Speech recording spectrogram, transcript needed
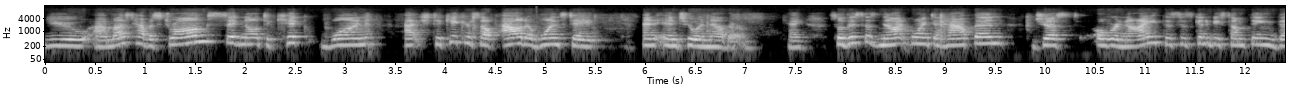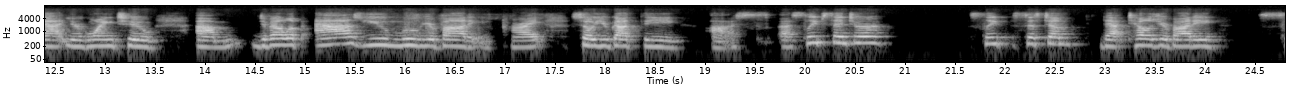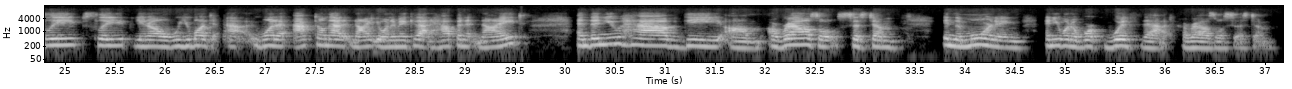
You uh, must have a strong signal to kick one, to kick yourself out of one state and into another. Okay, so this is not going to happen just overnight. This is going to be something that you're going to um, develop as you move your body. All right. So you've got the uh, uh, sleep center, sleep system that tells your body sleep, sleep. You know, you want to act, want to act on that at night. You want to make that happen at night, and then you have the um, arousal system in the morning, and you want to work with that arousal system.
